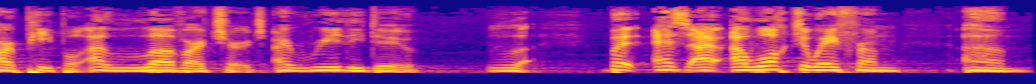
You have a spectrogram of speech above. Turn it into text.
our people. I love our church. I really do. But as I, I walked away from um,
